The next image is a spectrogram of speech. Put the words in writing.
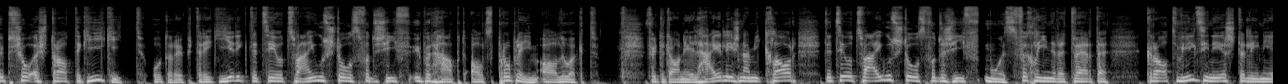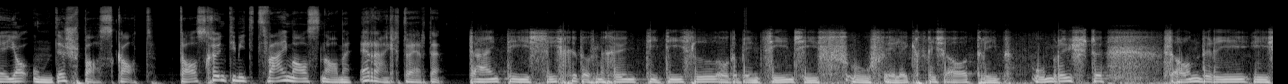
ob es schon eine Strategie gibt oder ob die Regierung den CO2-Ausstoß der Schiffe überhaupt als Problem anschaut. Für Daniel Heierli ist nämlich klar, der CO2-Ausstoß der Schiffe muss verkleinert werden, gerade weil es in erster Linie ja um den Spass geht. Das könnte mit zwei Massnahmen erreicht werden. Der eine ist sicher, dass man könnte Diesel- oder Benzinschiffe auf elektrischen Antrieb umrüsten Das andere ist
